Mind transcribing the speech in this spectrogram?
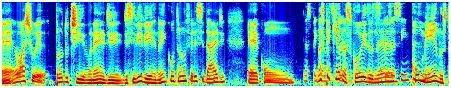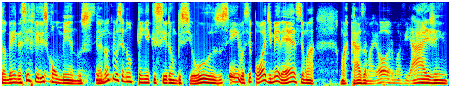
é, eu acho, eh, produtiva, né? De, de se viver, né? Encontrando felicidade é, com nas pequenas, nas pequenas coisas, nas né? Coisas simples. com né? menos também, né? Ser feliz Sim. com menos. né? Não que você não tenha que ser ambicioso. Sim, você pode, merece uma, uma casa maior, uma viagem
